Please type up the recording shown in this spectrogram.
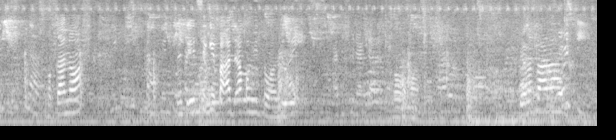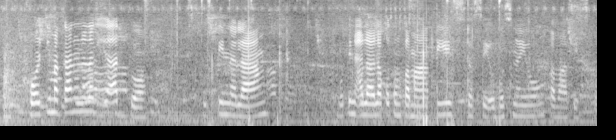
28 na. Magkano? 28 na. 28. Sige, paad ako ito. Ano? Oo. Pero parang 40. 40, magkano na lang i-add ko? 15 na lang. Buti naalala ko tong kamatis kasi ubos na yung kamatis ko.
